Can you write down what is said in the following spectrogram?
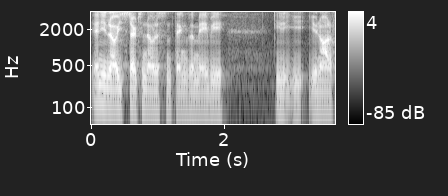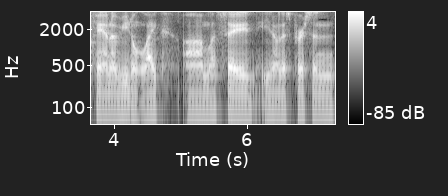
and you know, you start to notice some things that maybe you, are not a fan of, you don't like. Um, let's say, you know, this person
